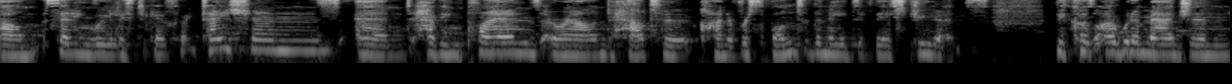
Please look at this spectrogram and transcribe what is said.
um, setting realistic expectations and having plans around how to kind of respond to the needs of their students. Because I would imagine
